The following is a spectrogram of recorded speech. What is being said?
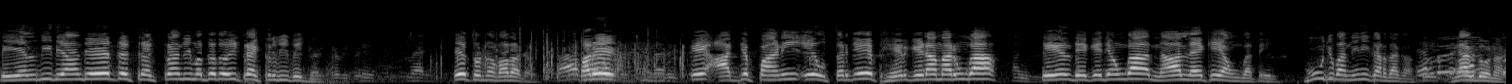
ਤੇਲ ਵੀ ਦੇਾਂਗੇ ਤੇ ਟਰੈਕਟਰਾਂ ਦੀ ਮਦਦ ਹੋਈ ਟਰੈਕਟਰ ਵੀ ਭੇਜੋ। ਇਹ ਤੁਹਾਡੇ ਨਾਲ ਵਾਦਾ ਕਰ ਪਰ ਇਹ ਇਹ ਅੱਜ ਪਾਣੀ ਇਹ ਉਤਰ ਜੇ ਫੇਰ ਗੇੜਾ ਮਾਰੂੰਗਾ ਤੇਲ ਦੇ ਕੇ ਜਾਊਂਗਾ ਨਾਲ ਲੈ ਕੇ ਆਉਂਗਾ ਤੇਲ। ਮੂੰਹ ਜ਼ਬਾਨੀ ਨਹੀਂ ਕਰਦਾ ਕੰਮ। ਨਗ ਦੋ ਨਾਲ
